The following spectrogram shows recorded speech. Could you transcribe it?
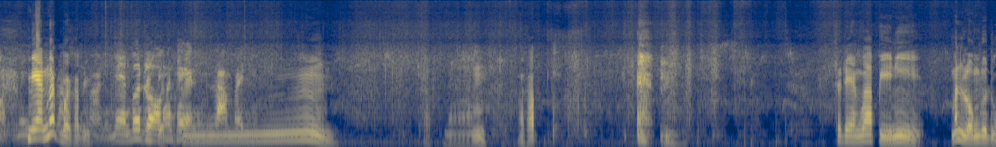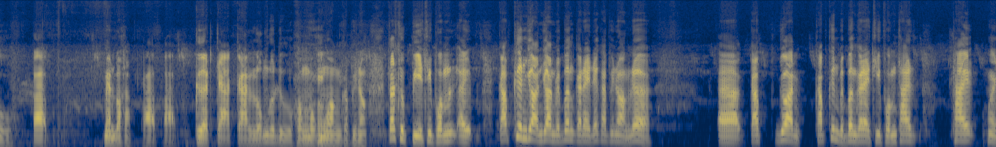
อดแม่นหมดบ่ครับนี่นี่แม่นเบิดรองมันแท้นี่มันล่ามไปนี่อืมครับน้ำนะครับ แสดงว่าปีนี้มันหลงฤดูครับแม่นบ่ครับ ครับครับเกิดจากการหลงฤดูของหมกม่วงครับพี่น้อง ถ้าสุดปีที่ผมไอ้กลับขึ้นย้อนย้อนไปเบิ่งก็ได้เด้อครับพี่น้องเด้อเอ่อกลับย้อนกลับขึ้นไปเบิ่งก็ได้ที่ผมถ่ายถ่ายห้วย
